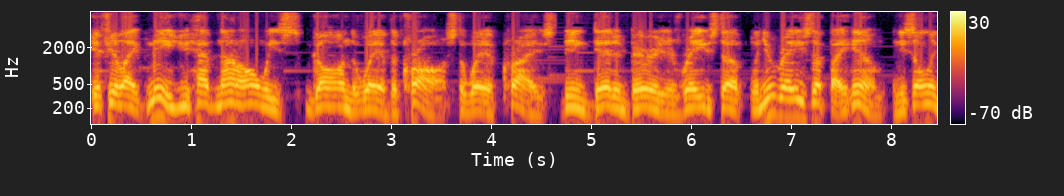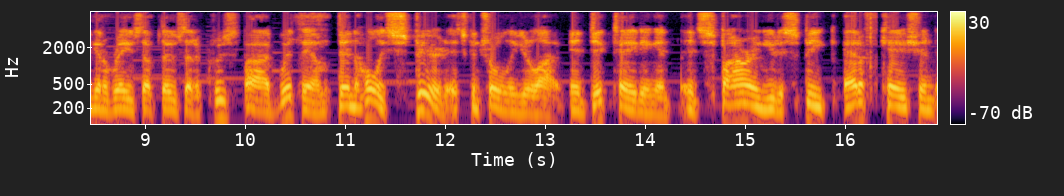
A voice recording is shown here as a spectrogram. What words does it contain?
If you're like me, you have not always gone the way of the cross, the way of Christ, being dead and buried and raised up. When you're raised up by Him, and He's only going to raise up those that are crucified with Him, then the Holy Spirit is controlling your life and dictating and inspiring you to speak edification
